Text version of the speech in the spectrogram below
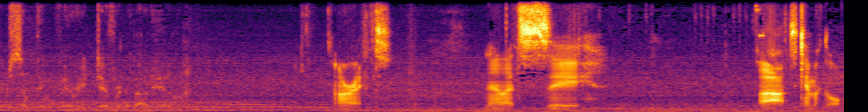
there's something very different about him. Alright. Now let's see. Ah, it's chemical.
